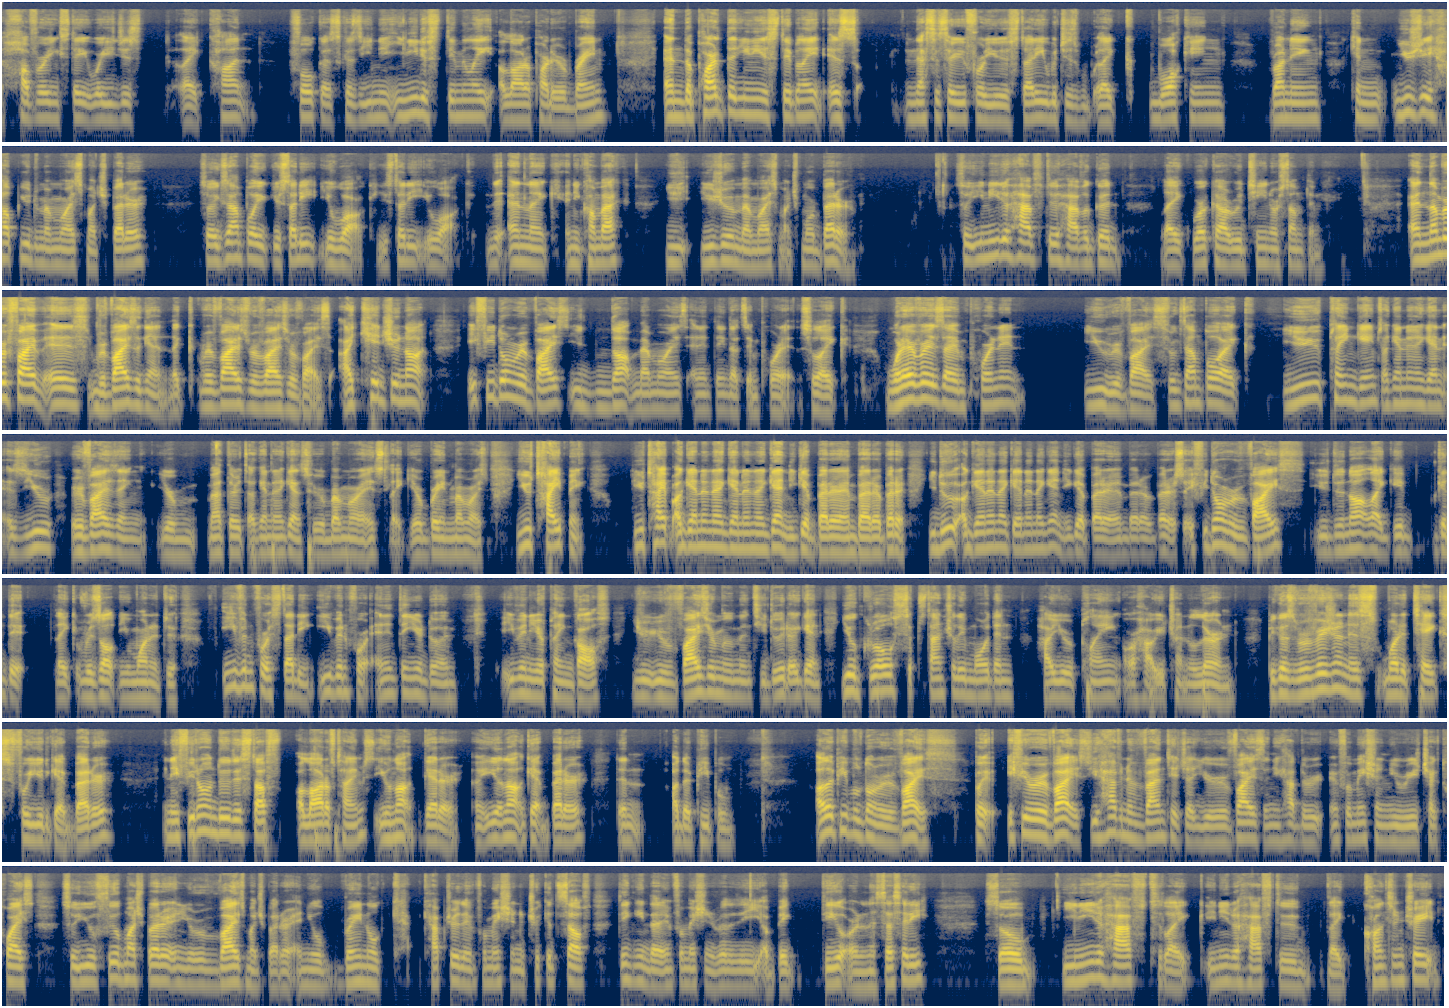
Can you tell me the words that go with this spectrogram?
hovering state where you just like can't focus because you need you need to stimulate a lot of part of your brain and the part that you need to stimulate is necessary for you to study which is like walking running can usually help you to memorize much better. So example you, study you walk you study you walk and like and you come back you usually memorize much more better. So you need to have to have a good like workout routine or something and number five is revise again. Like revise, revise, revise. I kid you not. If you don't revise, you do not memorize anything that's important. So like whatever is important, you revise. For example, like you playing games again and again is you revising your methods again and again. So you memorize, like your brain memorize. You typing. You type again and again and again, you get better and better, better. You do again and again and again, you get better and better and better. So if you don't revise, you do not like get get the like result you wanted to. Even for studying, even for anything you're doing, even you're playing golf, you, you revise your movements, you do it again, you'll grow substantially more than how you're playing or how you're trying to learn. Because revision is what it takes for you to get better and if you don't do this stuff a lot of times you'll not get her uh, you'll not get better than other people. Other people don't revise but if you revise you have an advantage that you revise and you have the information you recheck twice so you'll feel much better and you revise much better and your brain will ca- capture the information and trick itself thinking that information is really a big deal or a necessity. So you need to have to like you need to have to like concentrate,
